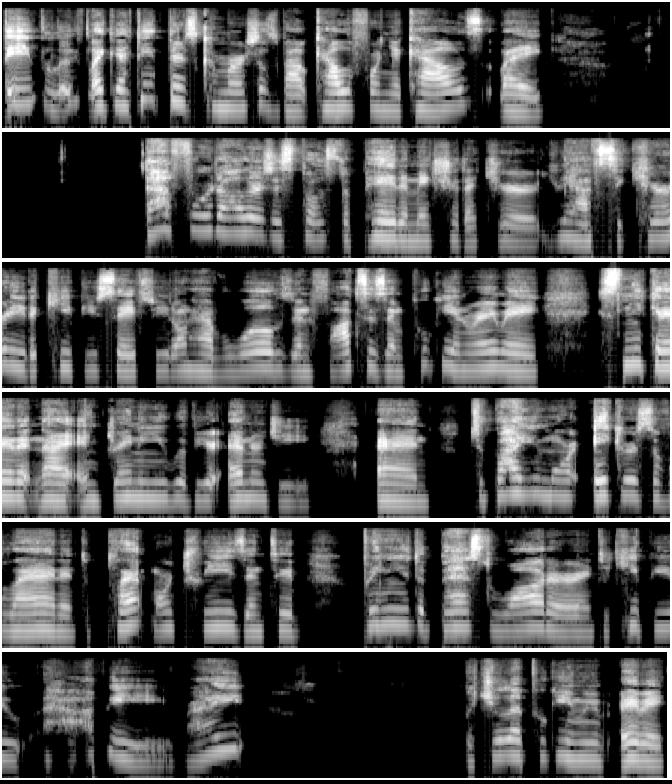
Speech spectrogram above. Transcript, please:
they looked like I think there's commercials about California cows, like that $4 is supposed to pay to make sure that you're you have security to keep you safe so you don't have wolves and foxes and Pookie and Ray Ray sneaking in at night and draining you of your energy and to buy you more acres of land and to plant more trees and to bring you the best water and to keep you happy, right? But you let Pookie and Ray Ray.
